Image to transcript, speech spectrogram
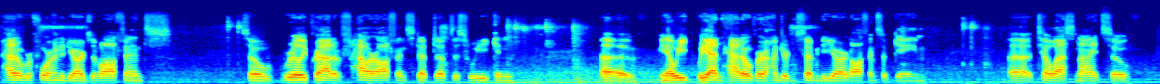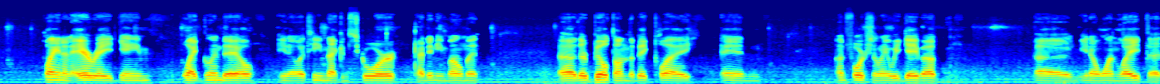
had over 400 yards of offense. So really proud of how our offense stepped up this week, and uh, you know we we hadn't had over 170 yard offensive game uh, till last night. So playing an air raid game like Glendale, you know, a team that can score at any moment. Uh, they're built on the big play, and unfortunately, we gave up, uh, you know, one late that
